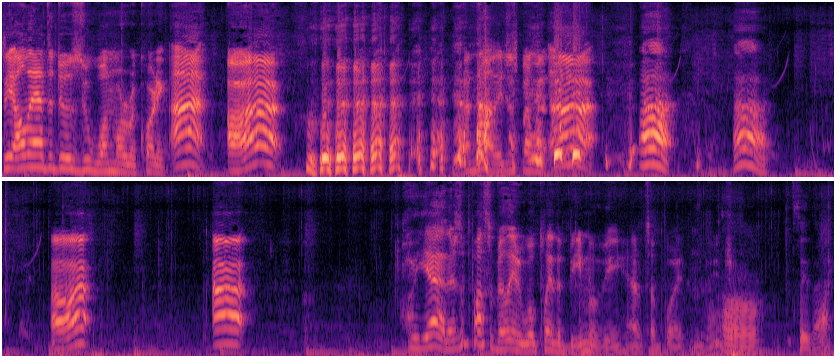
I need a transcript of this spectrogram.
See, all they had to do is do one more recording. Ah! Ah! And no, they just went with ah! ah! Ah! Ah! Ah! Oh yeah, there's a possibility we'll play the Bee Movie at some point in the future. Oh, say that.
